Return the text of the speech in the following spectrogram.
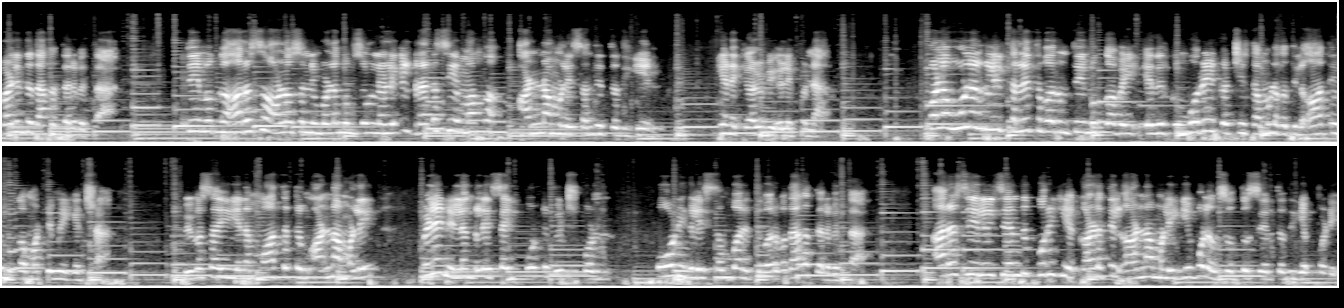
வழிந்ததாக தெரிவித்தார். திமுக அரசு ஆலோசனை வழங்கும் சூழ்நிலையில் ரகசியமாக அண்ணாமலை சந்தித்தது ஏன்? என கேள்வி எழுப்பினார். பல ஊழல்களில் தலைத்து வரும் திமுகவை எதிர்க்கும் ஒரே கட்சி தமிழகத்தில் அதிமுக மட்டுமே என்றார். விவசாயி என மாத்தட்டும் அண்ணாமலை விளை நிலங்களை சைட் போட்டு விற்றுக்கொண்டு கோடிகளை சம்பாதித்து வருவதாக தெரிவித்தார். அரசியலில் சேர்ந்து குறுகிய காலத்தில் அண்ணாமலை இவ்வளவு சொத்து சேர்த்தது எப்படி?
